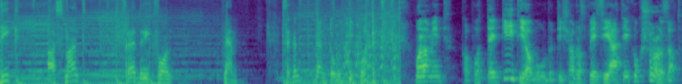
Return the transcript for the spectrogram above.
Dick Asmant, Frederick von... Nem. Szerintem nem tudom, hogy kik volt. Valamint kapott egy GTA módot is a rossz PC játékok sorozat.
